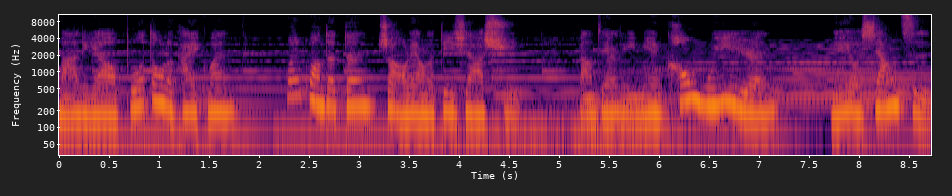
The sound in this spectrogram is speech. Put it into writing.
马里奥拨动了开关，昏黄的灯照亮了地下室。房间里面空无一人，没有箱子，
